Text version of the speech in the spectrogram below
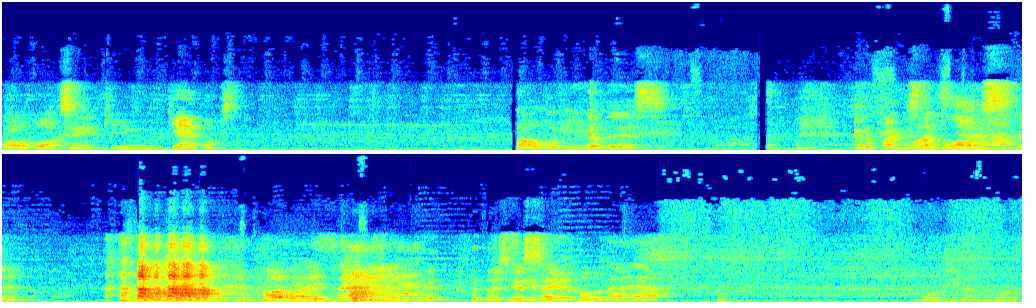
Oh, boxing. Do yeah, boxing. Oh, well, you got this. Gotta practice them What's gonna happen? what was that? Let's You're go see gonna it. pull that out? Well, she doesn't want us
